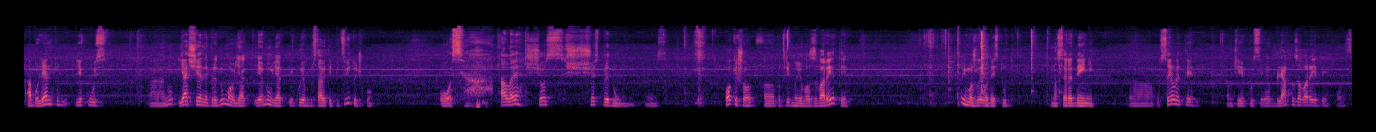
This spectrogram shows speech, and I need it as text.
або ленту якусь. А, ну, я ще не придумав, як, ну, як, яку я буду ставити підсвіточку. Ось. Але щось, щось придумаю. Ось. Поки що е, потрібно його зварити. Ну і можливо десь тут на середині е, усилити, там, чи якусь е, бляху заварити. Ось.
